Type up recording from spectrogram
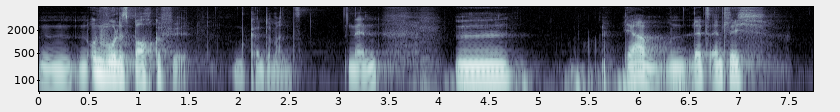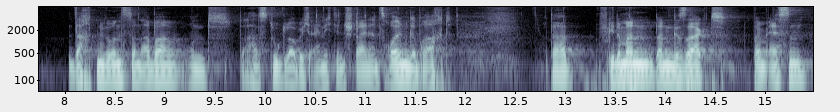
ein, ein, unwohles Bauchgefühl, könnte man es nennen. Mm, ja, und letztendlich dachten wir uns dann aber, und da hast du, glaube ich, eigentlich den Stein ins Rollen gebracht, da hat Friedemann dann gesagt, beim Essen,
